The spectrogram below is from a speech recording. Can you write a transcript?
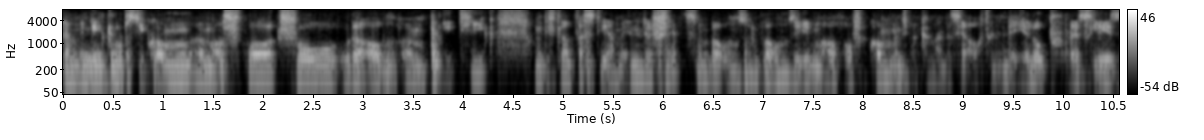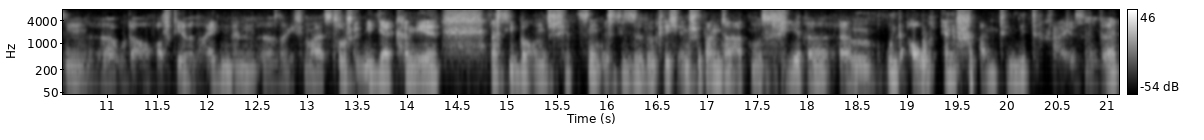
ähm, in den Clubs, die kommen ähm, aus Sport, Show oder auch Politik. Und ich glaube, was die am Ende schätzen bei uns und warum sie eben auch oft kommen, manchmal kann man das ja auch dann in der Yellow Press lesen äh, oder auch auf deren eigenen, äh, sage ich mal, Social Media Kanälen. Was die bei uns schätzen, ist diese wirklich entspannte Atmosphäre und auch auch entspannte Mitreisende,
